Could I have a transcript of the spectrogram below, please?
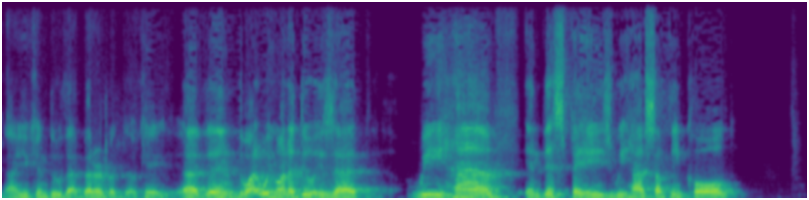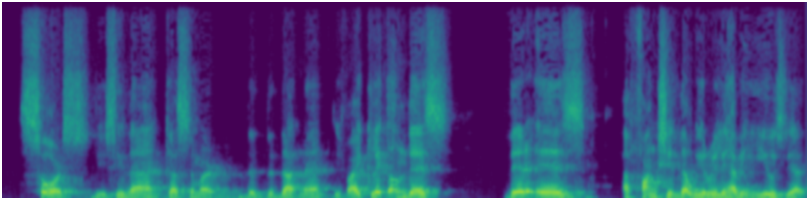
Now you can do that better, but okay. Uh, then what we want to do is that we have in this page, we have something called source. Do you see that? Customer, the, the .NET. If I click on this, there is a function that we really haven't used yet,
